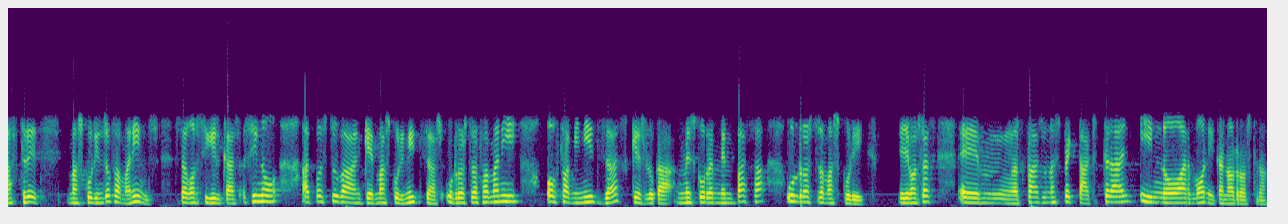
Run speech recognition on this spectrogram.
els trets masculins o femenins, segons sigui el cas. Si no, et pots trobar en què masculinitzes un rostre femení o feminitzes, que és el que més correntment passa, un rostre masculí. I llavors eh, fas un aspecte estrany i no harmònic en el rostre.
